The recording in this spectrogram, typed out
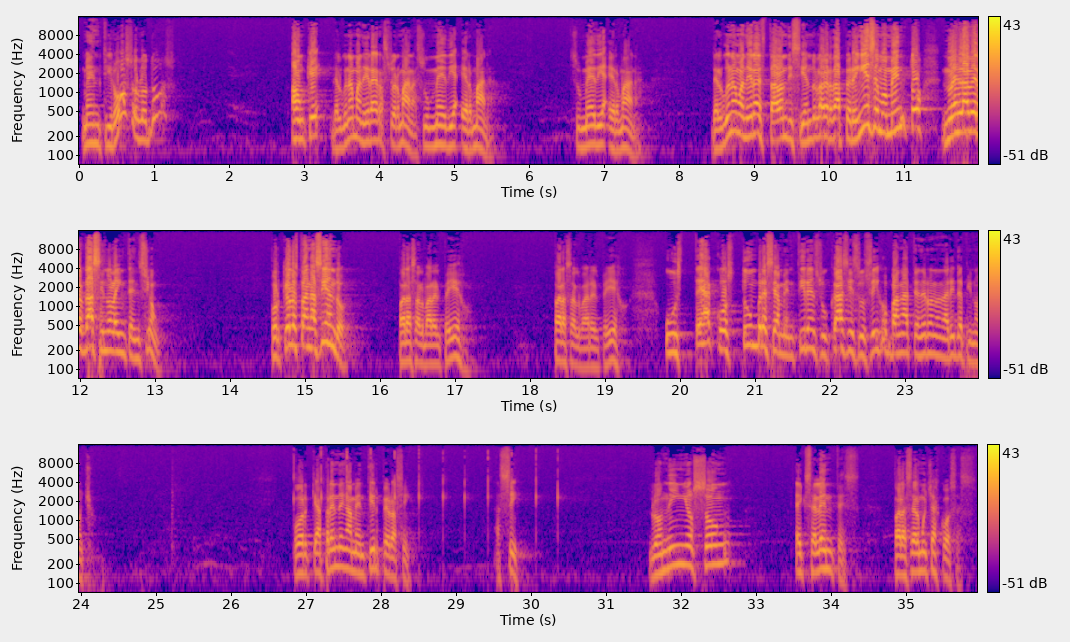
Mentirosos los dos. Aunque de alguna manera era su hermana, su media hermana. Su media hermana. De alguna manera estaban diciendo la verdad, pero en ese momento no es la verdad, sino la intención. ¿Por qué lo están haciendo? Para salvar el pellejo. Para salvar el pellejo. Usted acostúmbrese a mentir en su casa y sus hijos van a tener una nariz de pinocho. Porque aprenden a mentir, pero así. Así. Los niños son excelentes para hacer muchas cosas.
